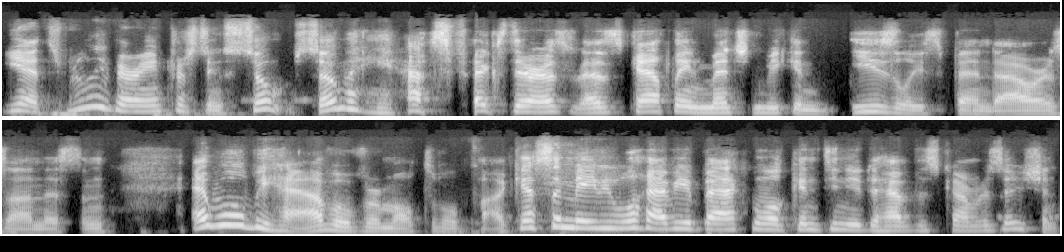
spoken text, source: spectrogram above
Yeah, it's really very interesting. So so many aspects there. As, as Kathleen mentioned, we can easily spend hours on this, and and we'll be have over multiple podcasts, and maybe we'll have you back, and we'll continue to have this conversation.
